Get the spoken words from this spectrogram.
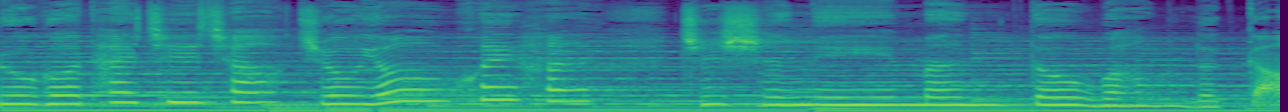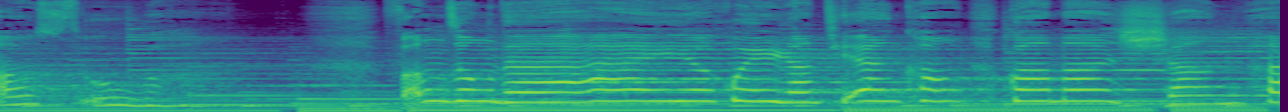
如果太计较就有悔恨。只是你们都忘了告诉我，放纵的爱也会让天空挂满伤痕。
